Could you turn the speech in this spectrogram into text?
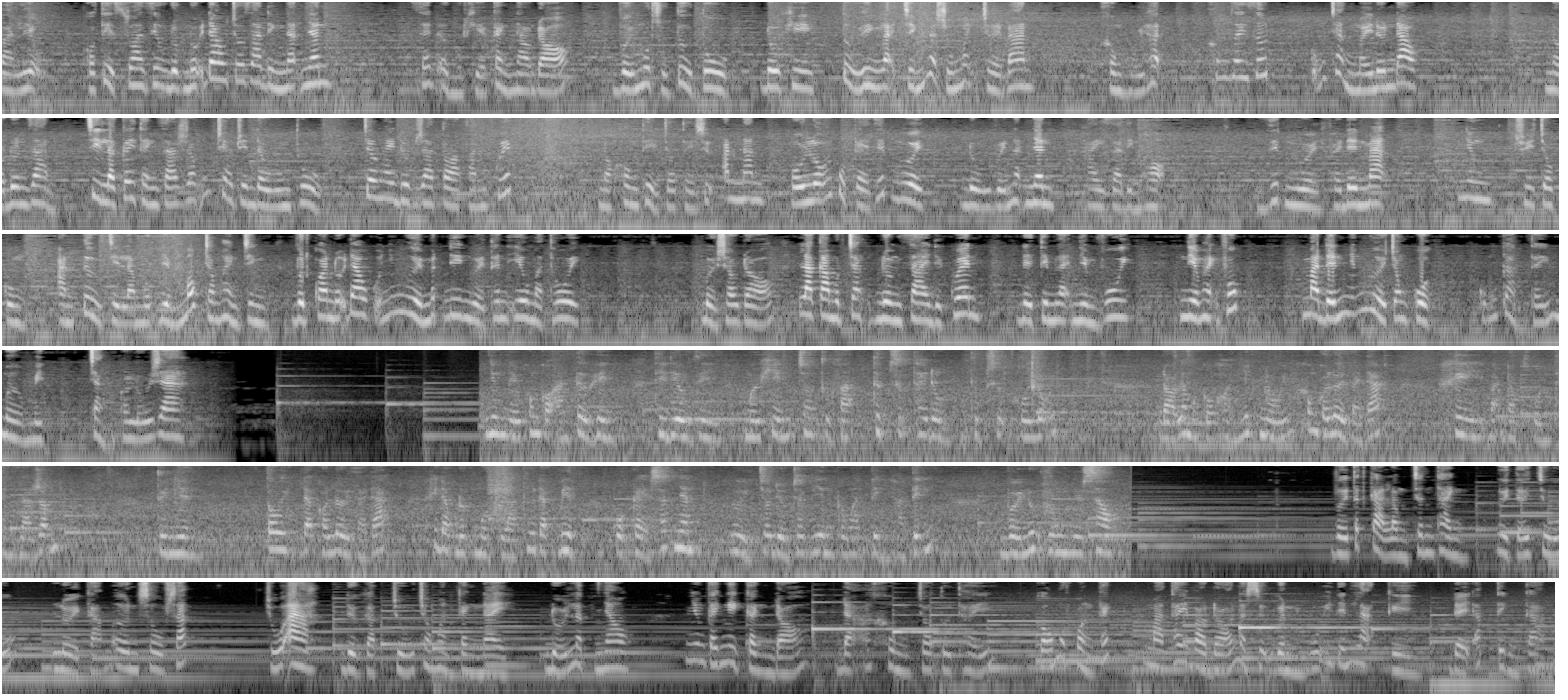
Và liệu có thể xoa dịu được nỗi đau cho gia đình nạn nhân? Xét ở một khía cạnh nào đó, với một số tử tù, đôi khi tử hình lại chính là số mệnh trời ban. Không hối hận, không dây dứt, cũng chẳng mấy đớn đau. Nó đơn giản chỉ là cây thánh giá rỗng treo trên đầu hung thủ, chờ ngày được ra tòa phán quyết. Nó không thể cho thấy sự ăn năn, hối lỗi của kẻ giết người đối với nạn nhân hay gia đình họ. Giết người phải đền mạng, nhưng suy cho cùng, án tử chỉ là một điểm mốc trong hành trình vượt qua nỗi đau của những người mất đi người thân yêu mà thôi. Bởi sau đó là cả một chặng đường dài để quên, để tìm lại niềm vui, niềm hạnh phúc mà đến những người trong cuộc cũng cảm thấy mờ mịt, chẳng có lối ra. Nhưng nếu không có án tử hình thì điều gì mới khiến cho thủ phạm thực sự thay đổi, thực sự hối lỗi? Đó là một câu hỏi nhức nhối, không có lời giải đáp khi bạn đọc cuốn Thành Giá rẫm. Tuy nhiên, tôi đã có lời giải đáp khi đọc được một lá thư đặc biệt của kẻ sát nhân gửi cho điều tra viên công an tỉnh Hà Tĩnh với nội dung như sau với tất cả lòng chân thành gửi tới chú lời cảm ơn sâu sắc. Chú à, được gặp chú trong hoàn cảnh này, đối lập nhau, nhưng cái nghịch cảnh đó đã không cho tôi thấy có một khoảng cách mà thay vào đó là sự gần gũi đến lạ kỳ, đầy ắp tình cảm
